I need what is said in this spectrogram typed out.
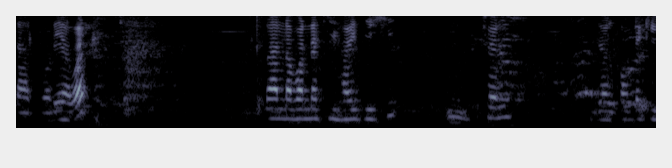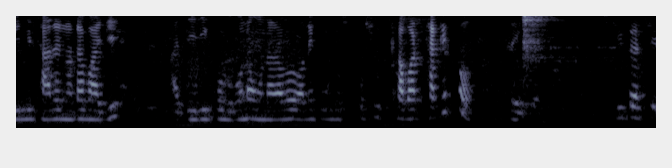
তারপরে আবার রান্না বান্না কি হয় দেখি। চলো জলখাবারটা খেয়ে নিই সাড়ে নটা বাজে। আর দেরি করব না ওনার আবার অনেক ওষুধ- ওষুধ খাবার থাকে তো সেই জন্য। ঠিক আছে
